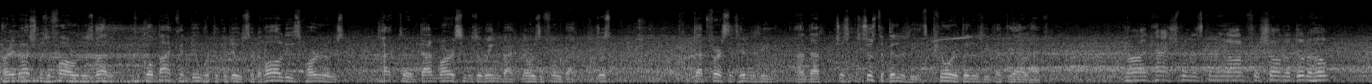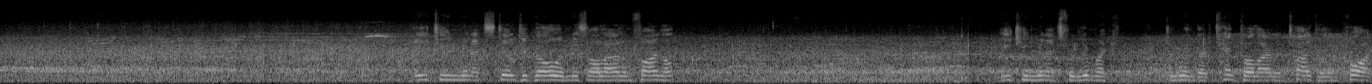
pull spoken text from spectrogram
Barry Nash was a forward as well to go back and do what they could do. So they've all these hurlers packed there. Dan Morrissey was a wing back, now he's a full back. Just that versatility and that just it's just ability. It's pure ability that they all have. Niall Cashman is coming on for Sean O'Donoghue. 18 minutes still to go in this All-Ireland final. 18 minutes for Limerick to win their 10th All-Ireland title in Cork.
